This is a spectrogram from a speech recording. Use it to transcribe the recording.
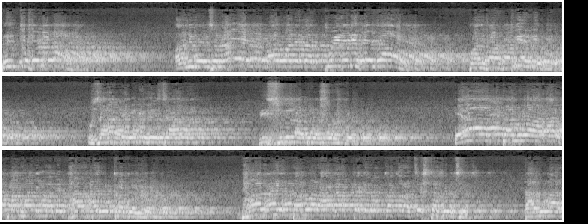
মৃত্যু হলো না। আলী বলছে না বারবানেরা তুই রেডি হয়ে যাও। পালভার তুই রেডি হো ও যাহাকে রেডি হয়েছে আলী বিসমিল্লাহ বলে শুরু করল। এক তালোয়ার আর পালভানি ভাবে ঢাল দিয়ে রক্ষা করল ঢাল দিয়ে তালোয়ার আঘাতটাকে রক্ষা করার চেষ্টা করেছে। তালোয়ার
